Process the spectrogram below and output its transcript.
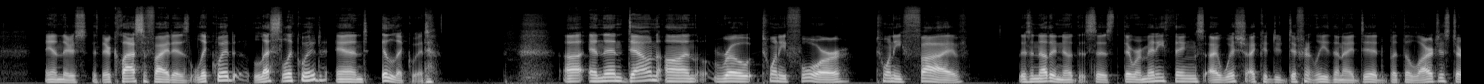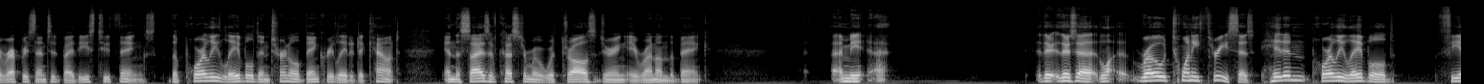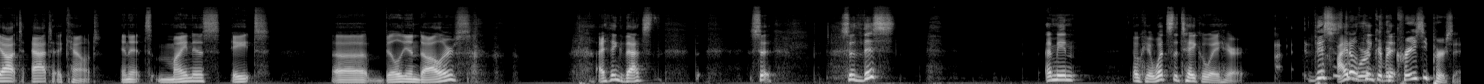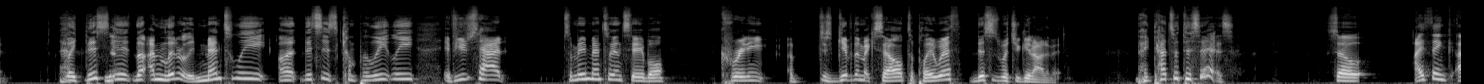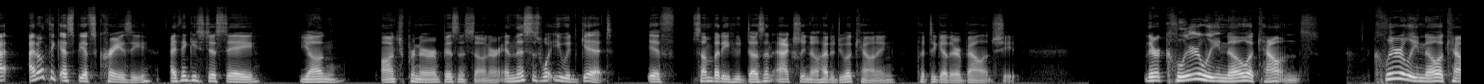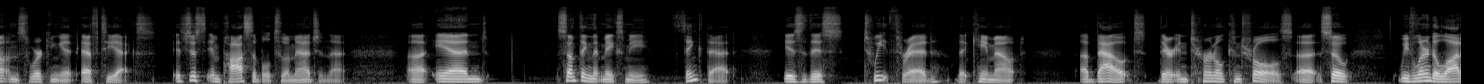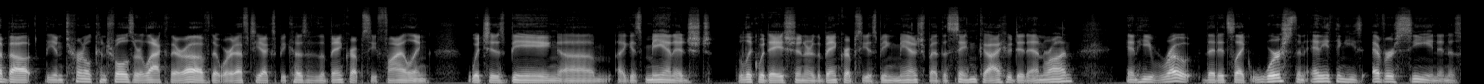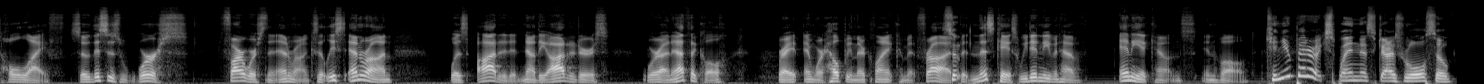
and there's they're classified as liquid, less liquid, and illiquid. Uh, and then down on row 24, 25, there's another note that says, There were many things I wish I could do differently than I did, but the largest are represented by these two things the poorly labeled internal bank related account and the size of customer withdrawals during a run on the bank. I mean, there, there's a row 23 says, Hidden poorly labeled fiat at account, and it's minus eight uh, billion dollars. I think that's so. So this, I mean, okay. What's the takeaway here? This is I the don't work think of a crazy person. Like this is I'm literally mentally. Uh, this is completely. If you just had somebody mentally unstable, creating a, just give them Excel to play with. This is what you get out of it. Like that's what this is. So I think I, I don't think SBF's crazy. I think he's just a young entrepreneur, business owner, and this is what you would get if somebody who doesn't actually know how to do accounting put together a balance sheet. There are clearly no accountants, clearly no accountants working at FTX. It's just impossible to imagine that. Uh, and something that makes me think that is this tweet thread that came out about their internal controls. Uh, so we've learned a lot about the internal controls or lack thereof that were at FTX because of the bankruptcy filing, which is being, um, I guess, managed. The liquidation or the bankruptcy is being managed by the same guy who did Enron. And he wrote that it's like worse than anything he's ever seen in his whole life. So this is worse, far worse than Enron, because at least Enron was audited. Now, the auditors were unethical, right? And were helping their client commit fraud. So- but in this case, we didn't even have any accountants involved. Can you better explain this guy's role? So,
